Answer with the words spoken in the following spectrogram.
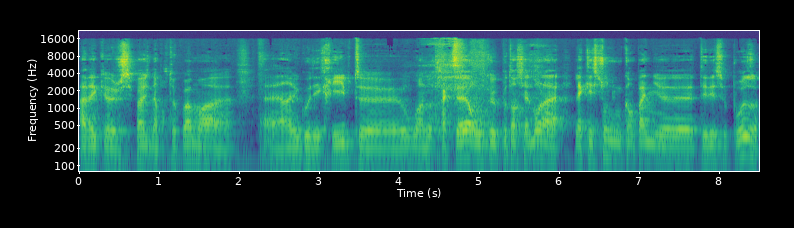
avec, euh, je sais pas, n'importe quoi, moi, euh, euh, un Hugo Décrypte ou un autre acteur, ou que potentiellement la, la question d'une campagne télé se pose?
